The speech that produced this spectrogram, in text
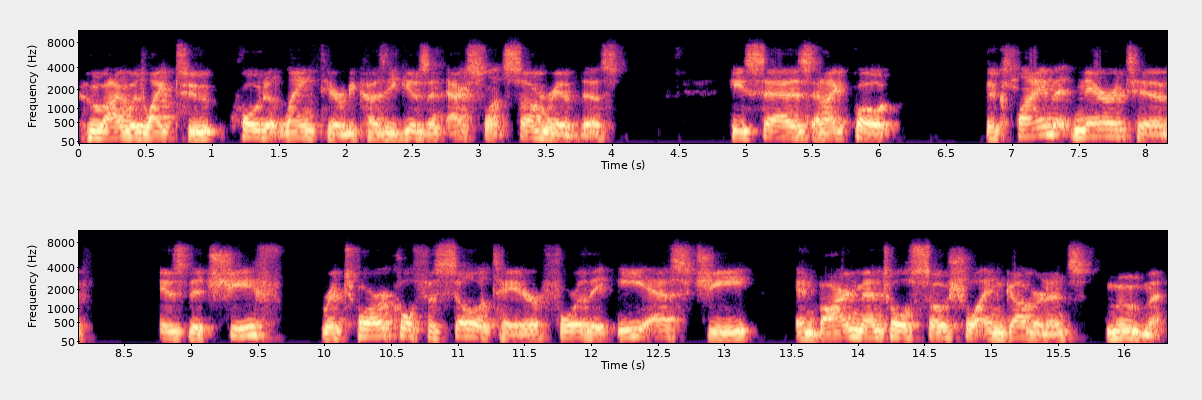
who I would like to quote at length here because he gives an excellent summary of this. He says, and I quote, the climate narrative is the chief rhetorical facilitator for the ESG, environmental, social, and governance movement.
